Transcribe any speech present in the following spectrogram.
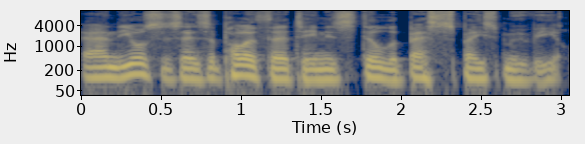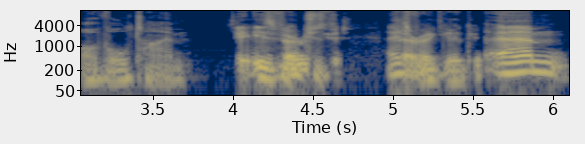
And he also says Apollo 13 is still the best space movie of all time. It is very good. That's very, very good. good. Um,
